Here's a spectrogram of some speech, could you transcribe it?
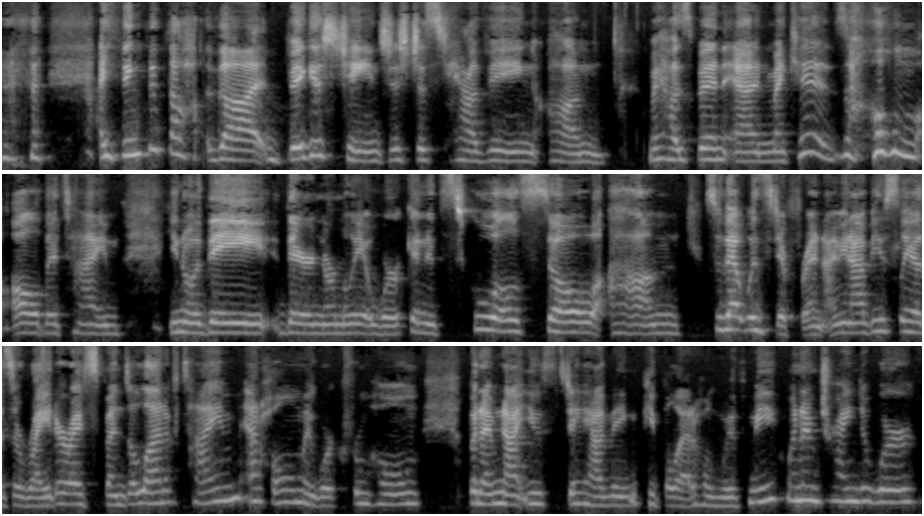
I think that the the biggest change is just having um, my husband and my kids home all the time. You know, they they're normally at work and at school, so um, so that was different. I mean, obviously, as a writer, I spend a lot of time at home. I work from home, but I'm not used to having people at home with me when I'm trying to work.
